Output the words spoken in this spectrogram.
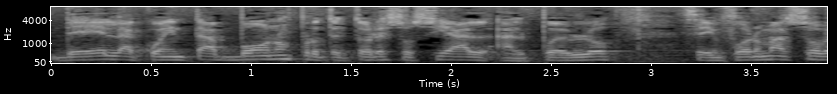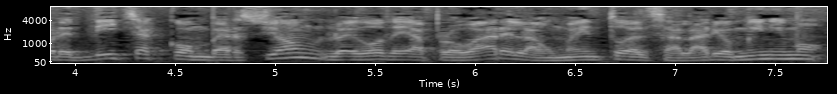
de la cuenta Bonos Protectores Social al Pueblo, se informa sobre dicha conversión luego de aprobar el aumento del salario mínimo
